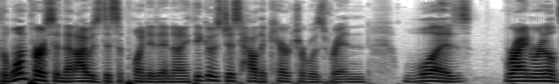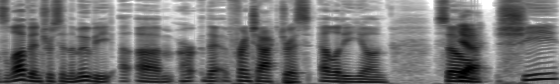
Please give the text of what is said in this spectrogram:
The one person that I was disappointed in, and I think it was just how the character was written, was Ryan Reynolds' love interest in the movie, uh, um, her, the French actress Elodie Yung. So Yeah. she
